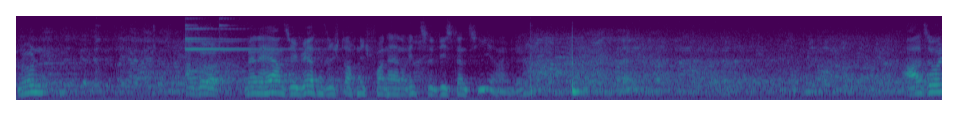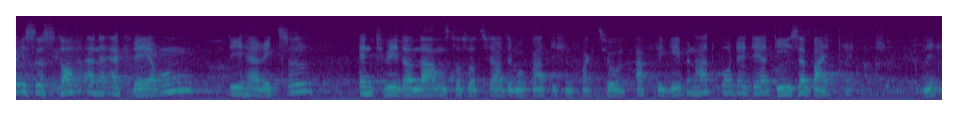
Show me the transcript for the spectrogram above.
Nun, meine Herren, Sie werden sich doch nicht von Herrn Ritzel distanzieren. Nicht? Also ist es doch eine Erklärung, die Herr Ritzel entweder namens der sozialdemokratischen Fraktion abgegeben hat oder der diese beitritt. Nicht?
